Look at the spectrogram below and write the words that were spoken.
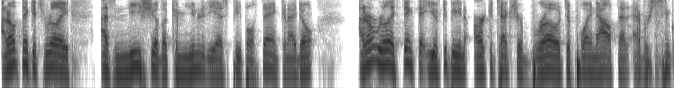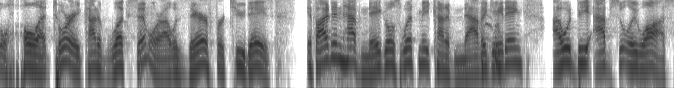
I don't think it's really as niche of a community as people think, and I don't I don't really think that you have to be an architecture bro to point out that every single hole at Torrey kind of looks similar. I was there for two days if I didn't have Nagels with me kind of navigating, I would be absolutely lost.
